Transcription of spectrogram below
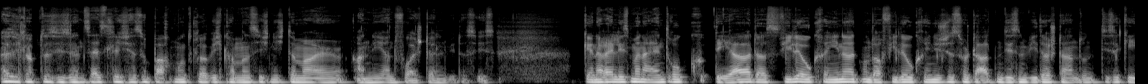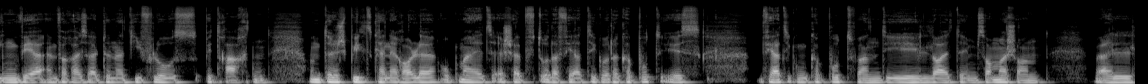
Also ich glaube, das ist entsetzlich. Also Bachmut, glaube ich, kann man sich nicht einmal annähernd vorstellen, wie das ist. Generell ist mein Eindruck der, dass viele Ukrainer und auch viele ukrainische Soldaten diesen Widerstand und diese Gegenwehr einfach als alternativlos betrachten. Und dann spielt es keine Rolle, ob man jetzt erschöpft oder fertig oder kaputt ist. Fertig und kaputt waren die Leute im Sommer schon weil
